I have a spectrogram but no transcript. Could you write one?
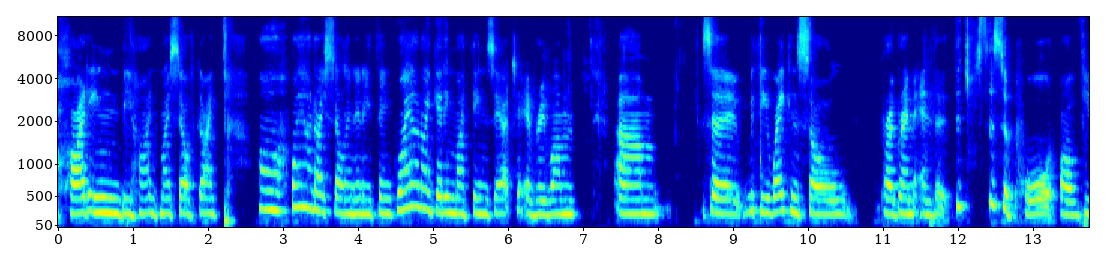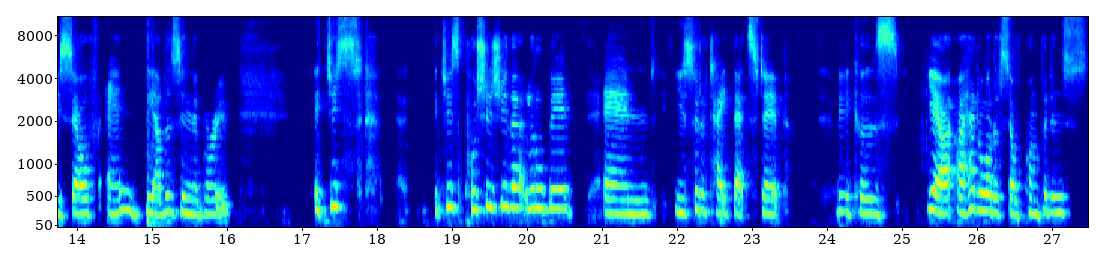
hiding behind myself, going, oh, why aren't I selling anything? Why aren't I getting my things out to everyone? Um, so with the Awakened Soul program and the, the, just the support of yourself and the others in the group, it just it just pushes you that little bit and you sort of take that step because yeah i, had a lot of self-confidence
